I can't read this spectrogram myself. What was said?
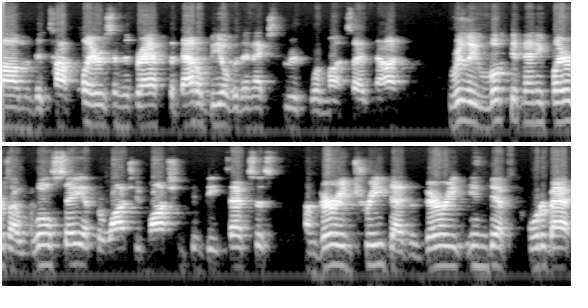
um, the top players in the draft, but that'll be over the next three or four months. I've not really looked at many players. I will say after watching Washington beat Texas, I'm very intrigued. I have a very in-depth quarterback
